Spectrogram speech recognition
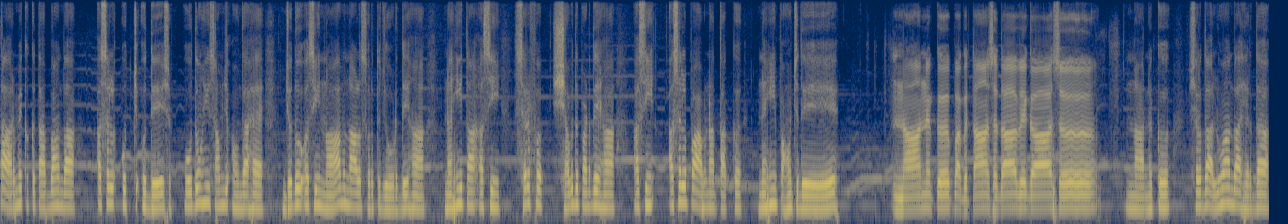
ਧਾਰਮਿਕ ਕਿਤਾਬਾਂ ਦਾ ਅਸਲ ਉੱਚ ਉਦੇਸ਼ ਉਦੋਂ ਹੀ ਸਮਝ ਆਉਂਦਾ ਹੈ ਜਦੋਂ ਅਸੀਂ ਨਾਮ ਨਾਲ ਸੁਰਤ ਜੋੜਦੇ ਹਾਂ। ਨਹੀਂ ਤਾਂ ਅਸੀਂ ਸਿਰਫ ਸ਼ਬਦ ਪੜ੍ਹਦੇ ਹਾਂ, ਅਸੀਂ ਅਸਲ ਭਾਵਨਾ ਤੱਕ ਨਹੀਂ ਪਹੁੰਚਦੇ। ਨਾਨਕ ਭਗਤਾਂ ਸਦਾ ਵਿਗਾਸ। ਨਾਨਕ ਸ਼ਰਧਾਲੂਆਂ ਦਾ ਹਿਰਦਾ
